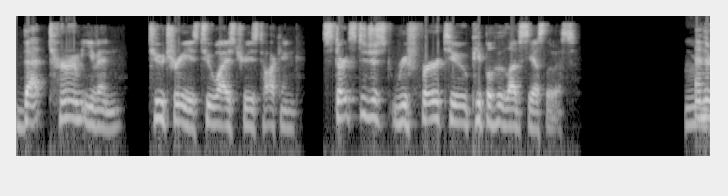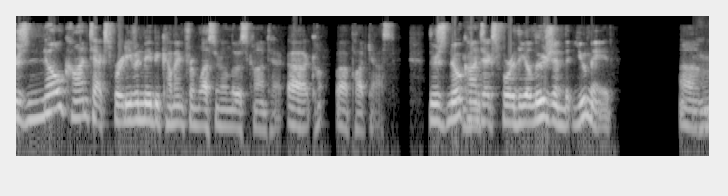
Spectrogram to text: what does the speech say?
that term, even two trees, two wise trees talking, starts to just refer to people who love C.S. Lewis. Mm. And there's no context for it, even maybe coming from Lesser Known Lewis contact, uh, uh, podcast. There's no mm. context for the allusion that you made um, mm-hmm.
